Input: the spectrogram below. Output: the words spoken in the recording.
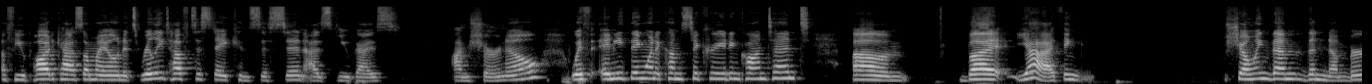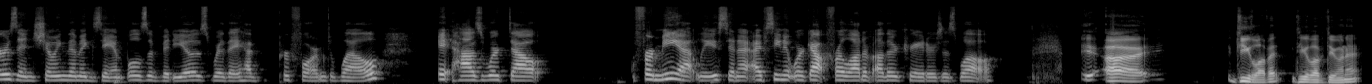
a few podcasts on my own. It's really tough to stay consistent, as you guys, I'm sure, know, Mhm. with anything when it comes to creating content. Um, but yeah, I think showing them the numbers and showing them examples of videos where they have performed well, it has worked out for me at least. And I, have seen it work out for a lot of other creators as well. Uh, do you love it? Do you love doing it?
